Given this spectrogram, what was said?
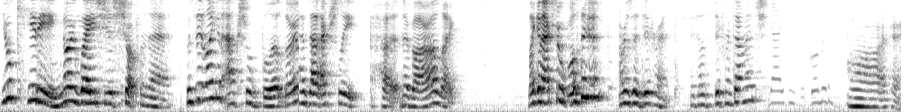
You're kidding. No way she just shot from there. Was it like an actual bullet though? Has that actually hurt Nobara? Like, like an actual bullet? or is it different? It does different damage? Oh, okay.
